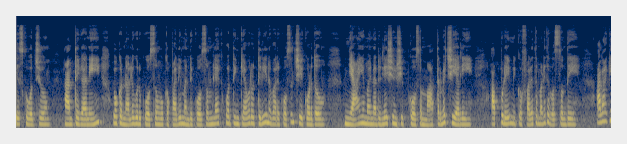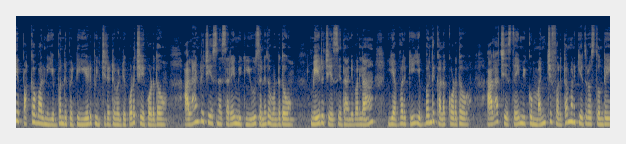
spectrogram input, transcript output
చేసుకోవచ్చు. అంతేగాని ఒక నలుగురు కోసం ఒక పది మంది కోసం లేకపోతే ఇంకెవరో తెలియని వారి కోసం చేయకూడదు. న్యాయమైన రిలేషన్షిప్ కోసం మాత్రమే చేయాలి. అప్పుడే మీకు ఫలితం అనేది వస్తుంది. అలాగే పక్క వాళ్ళని ఇబ్బంది పెట్టి ఏడిపించేటటువంటి కూడా చేయకూడదు. అలాంటివి చేసినా సరే మీకు యూజ్ అనేది ఉండదు. మీరు చేసే దానివల్ల ఎవరికి ఇబ్బంది కలగకూడదు. అలా చేస్తే మీకు మంచి ఫలితం మనకి ఎదురొస్తుంది.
